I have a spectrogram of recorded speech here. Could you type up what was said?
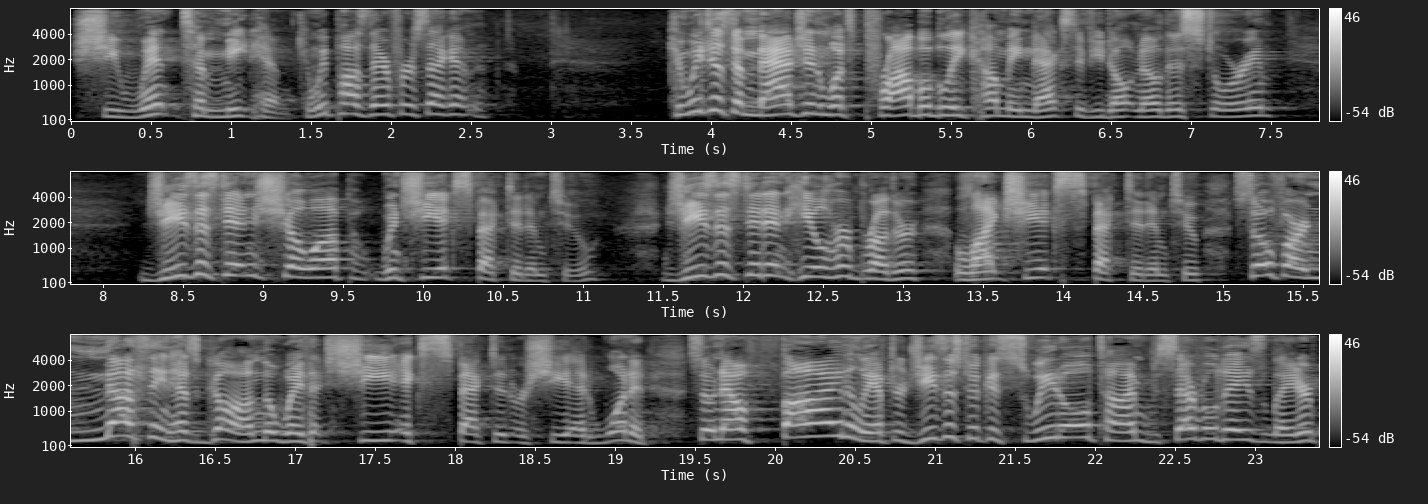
she went to meet him. Can we pause there for a second? Can we just imagine what's probably coming next if you don't know this story? Jesus didn't show up when she expected him to. Jesus didn't heal her brother like she expected him to. So far, nothing has gone the way that she expected or she had wanted. So now, finally, after Jesus took his sweet old time several days later,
